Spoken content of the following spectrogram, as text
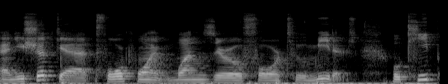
And you should get 4.1042 meters. We'll keep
